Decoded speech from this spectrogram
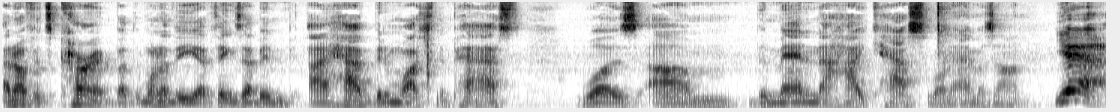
I don't know if it's current, but one of the uh, things I've been I have been watching in the past was um, the Man in the High Castle on Amazon. Yeah,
